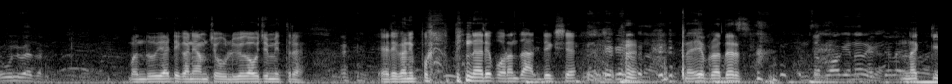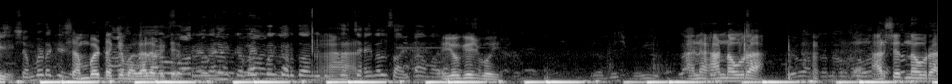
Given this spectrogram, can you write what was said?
उलव्याचा. बंधू या ठिकाणी आमचे उलवे गावचे मित्र आहे. या ठिकाणी पिणारे पोरांचा अध्यक्ष. नाही ब्रदर्स नक्की. शंभर टक्के. शंभर टक्के बघायला भेटेल. योगेश भोई. आणि हा नवरा. हो, आमचं नाव काय? हर्षद नवरा.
